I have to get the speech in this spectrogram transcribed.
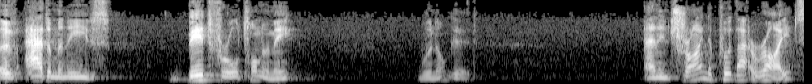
of Adam and Eve's bid for autonomy were not good. And in trying to put that right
